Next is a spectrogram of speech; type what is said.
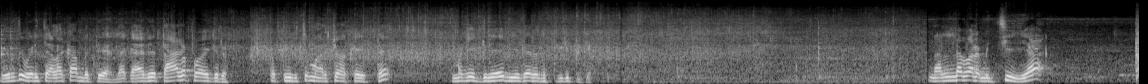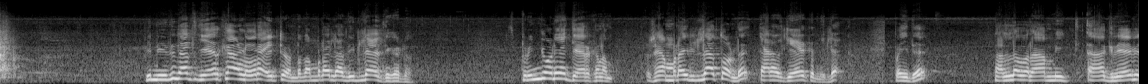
തീർത്ത് പിടിച്ച് ഇളക്കാൻ പറ്റുകയല്ല. കാര്യം താഴെ പോയെങ്കിലും ഇപ്പോൾ തിരിച്ച് മറിച്ചുമൊക്കെ ഇട്ട് നമുക്ക് ഈ ഗ്രേവി ഇതിലൊന്ന് പിടിപ്പിക്കാം നല്ലപോലെ മിക്സ് ചെയ്യുക. പിന്നെ ഇതിനകത്ത് ചേർക്കാനുള്ള ഒരു ഐറ്റം ഉണ്ട്. നമ്മുടെ കയ്യിൽ അതില്ലാത്ത കേട്ടോ. സ്പ്രിംഗ് ഓണിയൻ ചേർക്കണം. പക്ഷേ നമ്മുടെ ഇല്ലാത്തതുകൊണ്ട് ഞാനത് ചേർക്കുന്നില്ല. അപ്പോൾ ഇത് നല്ലപോലെ ആ മിക്സ് ആ ഗ്രേവി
